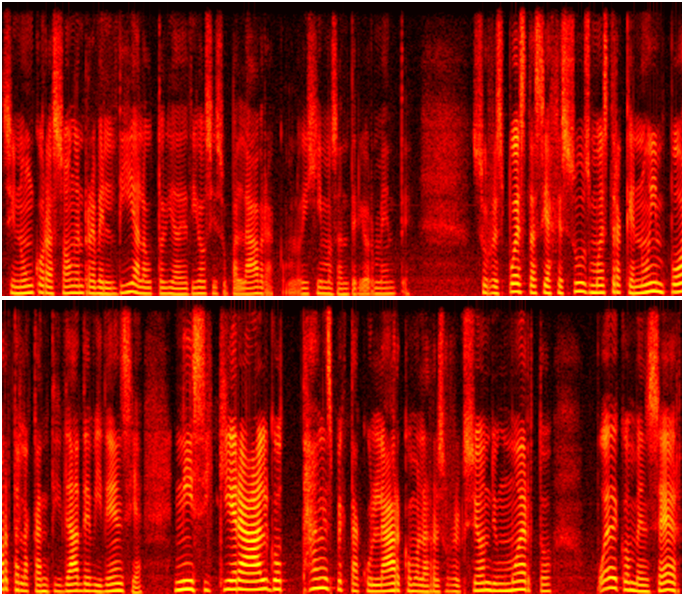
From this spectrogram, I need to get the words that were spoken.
sino un corazón en rebeldía a la autoridad de Dios y su palabra, como lo dijimos anteriormente. Su respuesta hacia Jesús muestra que no importa la cantidad de evidencia, ni siquiera algo tan espectacular como la resurrección de un muerto puede convencer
